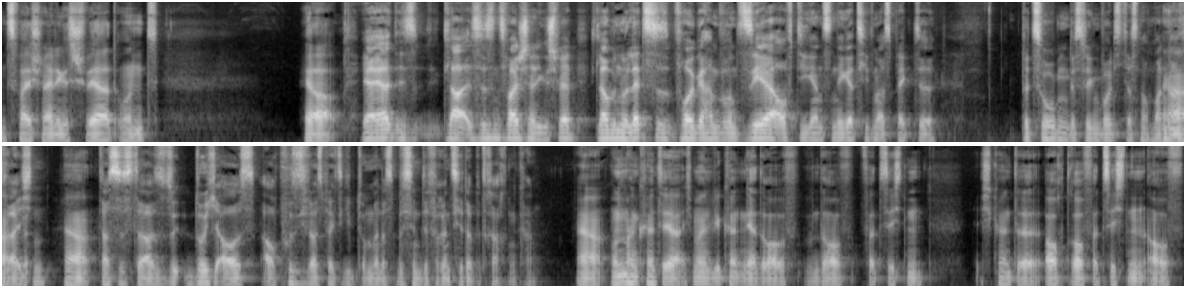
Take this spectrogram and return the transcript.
ein zweischneidiges Schwert und ja. Ja, ja, ist, klar, es ist ein zweischneidiges Schwert. Ich glaube, nur letzte Folge haben wir uns sehr auf die ganzen negativen Aspekte bezogen, deswegen wollte ich das nochmal ja, nachreichen, ja. dass es da so, durchaus auch positive Aspekte gibt und man das ein bisschen differenzierter betrachten kann. Ja, und man könnte ja, ich meine, wir könnten ja darauf drauf verzichten. Ich könnte auch darauf verzichten, auf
